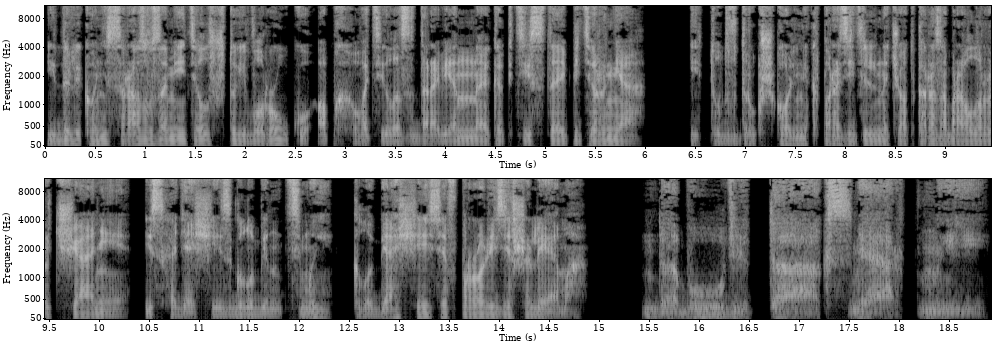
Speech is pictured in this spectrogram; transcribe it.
и далеко не сразу заметил, что его руку обхватила здоровенная когтистая пятерня. И тут вдруг школьник поразительно четко разобрал рычание, исходящее из глубин тьмы, клубящееся в прорези шлема. «Да будет так, смертный!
